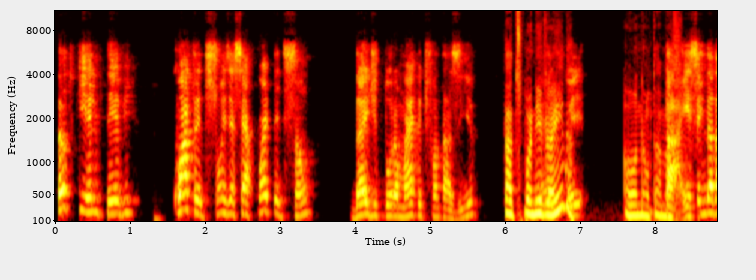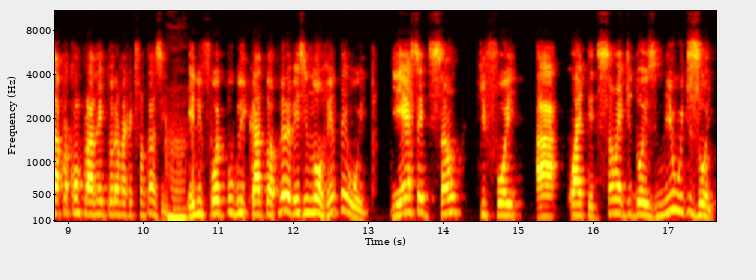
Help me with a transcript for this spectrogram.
tanto que ele teve quatro edições, essa é a quarta edição da editora Marca de Fantasia. Está disponível é, ainda? Foi... Ou não está mais? Tá, esse ainda dá para comprar na editora Marca de Fantasia. Ah. Ele foi publicado pela primeira vez em 98. E essa edição, que foi a quarta edição, é de 2018.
